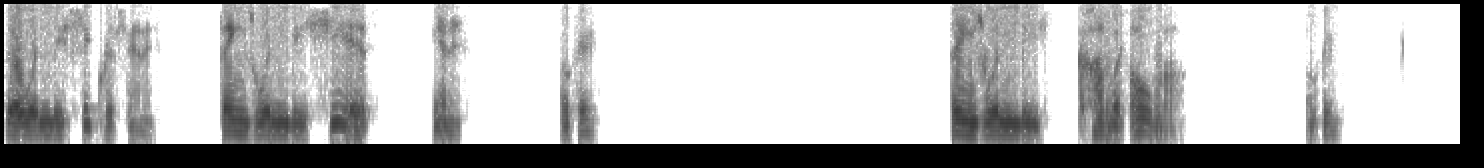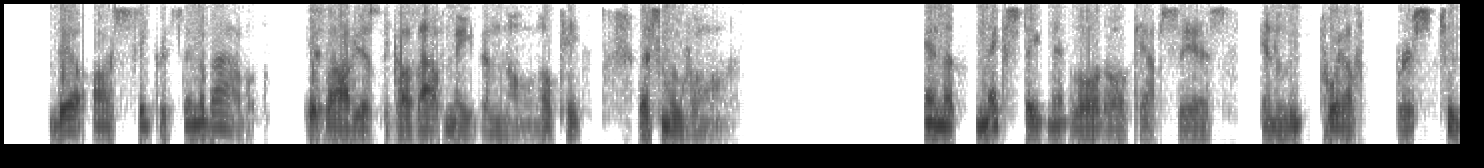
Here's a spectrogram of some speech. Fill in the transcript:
there wouldn't be secrets in it. Things wouldn't be hid in it. Okay? Things wouldn't be covered over. Okay? There are secrets in the Bible. It's obvious because I've made them known. Okay? Let's move on. And the next statement, Lord all caps says in Luke 12, verse 2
